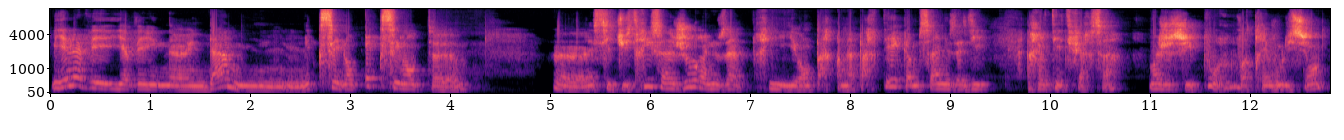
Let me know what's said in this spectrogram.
Il y en avait, il y avait une, dame, une excellente, euh, euh, institutrice. Un jour, elle nous a pris en, en aparté, comme ça, elle nous a dit arrêtez de faire ça. Moi, je suis pour votre révolution.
